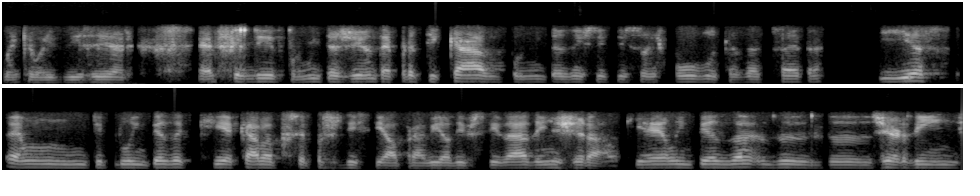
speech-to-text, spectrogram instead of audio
como é que eu hei de dizer? É defendido por muita gente, é praticado por muitas instituições públicas, etc. E esse é um tipo de limpeza que acaba por ser prejudicial para a biodiversidade em geral, que é a limpeza de, de jardins,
